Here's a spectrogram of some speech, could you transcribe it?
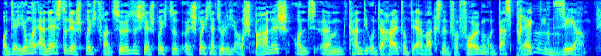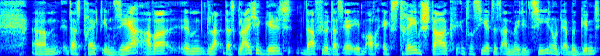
Und der junge Ernesto, der spricht Französisch, der spricht, äh, spricht natürlich auch Spanisch und ähm, kann die Unterhaltung der Erwachsenen verfolgen und das prägt ihn sehr. Ähm, das prägt ihn sehr, aber ähm, das Gleiche gilt dafür, dass er eben auch extrem stark interessiert ist an Medizin und er beginnt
